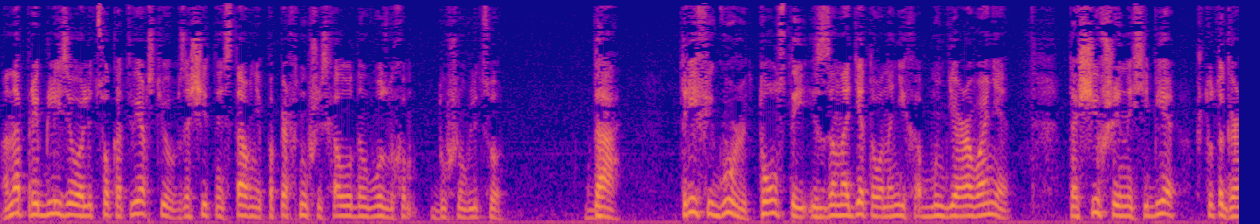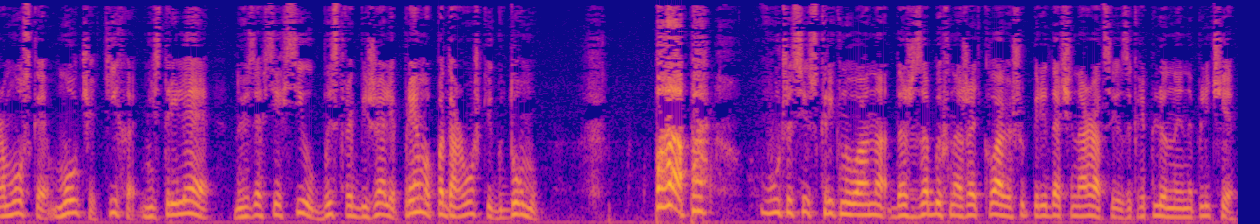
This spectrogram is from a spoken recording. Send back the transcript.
Она приблизила лицо к отверстию в защитной ставне, поперхнувшись холодным воздухом, дувшим в лицо. Да, три фигуры, толстые из-за надетого на них обмундирования, тащившие на себе что-то громоздкое, молча, тихо, не стреляя, но изо всех сил быстро бежали прямо по дорожке к дому. «Папа!» — в ужасе вскрикнула она, даже забыв нажать клавишу передачи на рации, закрепленной на плече.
